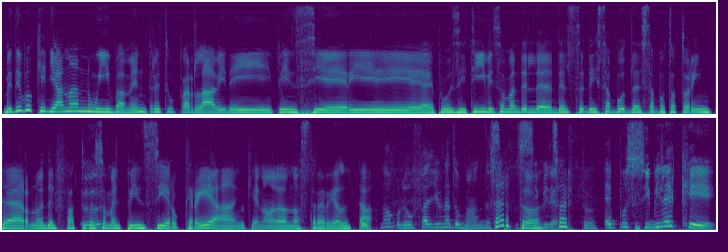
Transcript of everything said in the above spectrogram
vedevo che Diana annuiva mentre tu parlavi dei pensieri eh, positivi, insomma del, del, sabo- del sabotatore interno e del fatto che insomma il pensiero crea anche no, la nostra realtà. No, volevo fargli una domanda, certo, se è possibile. Certo. È possibile che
